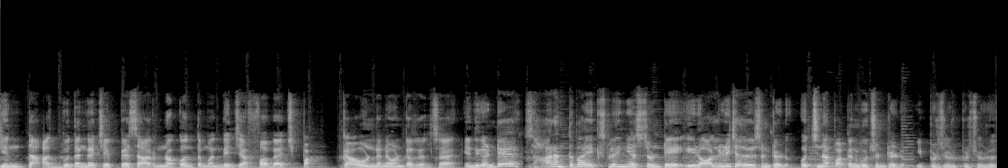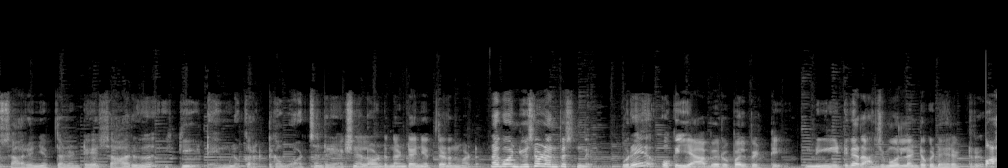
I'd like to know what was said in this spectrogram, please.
ఎంత అద్భుతంగా చెప్పేసారన్నా కొంతమంది జఫా alfabético పక్కా ఉండనే ఉంటారు తెలుసా? ఎందుకంటే సార్ అంత బాగా ఎక్స్ప్లెయిన్ చేస్తుంటే ఈడు ఆల్రెడీ చదివేసి ఉంటాడు వచ్చి నా పక్కన కూర్చుంటాడు. ఇప్పుడు చూడు ఇప్పుడు చూడు సార్ ఏం చెప్తాడంటే సారు ఈ టైంలో కరెక్ట్గా అండ్ రియాక్షన్ ఎలా ఉంటుందంటే అని చెప్తాడు అనమాట నాకు వాడిని చూసినప్పుడు అనిపిస్తుంది. ఒరే ఒక యాభై రూపాయలు పెట్టి నీట్గా రాజమౌళి లాంటి ఒక డైరెక్టర్ "వా,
